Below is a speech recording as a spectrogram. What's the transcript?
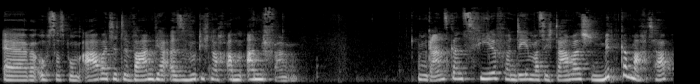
äh, bei Obstersboom arbeitete, waren wir also wirklich noch am Anfang. Und ganz, ganz viel von dem, was ich damals schon mitgemacht habe,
